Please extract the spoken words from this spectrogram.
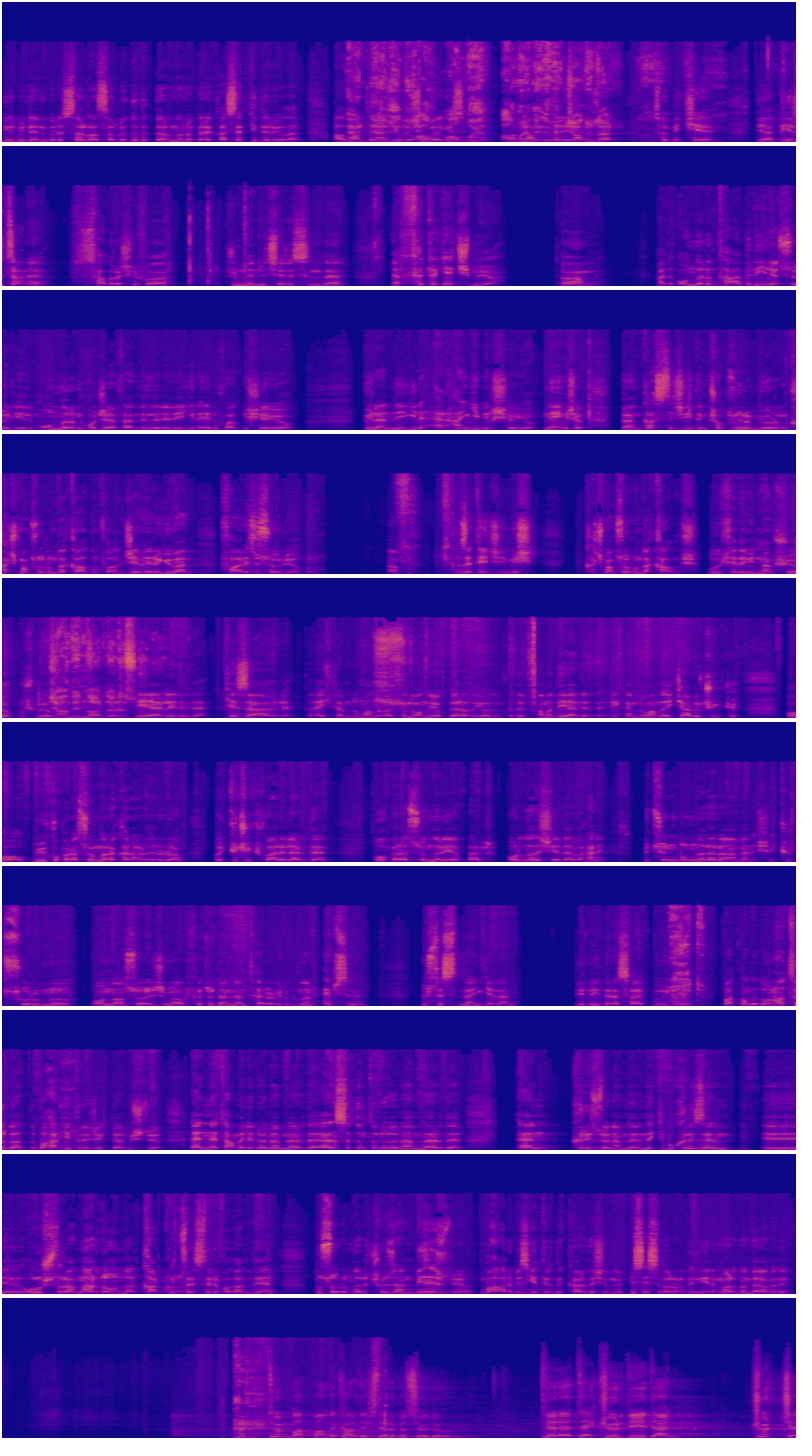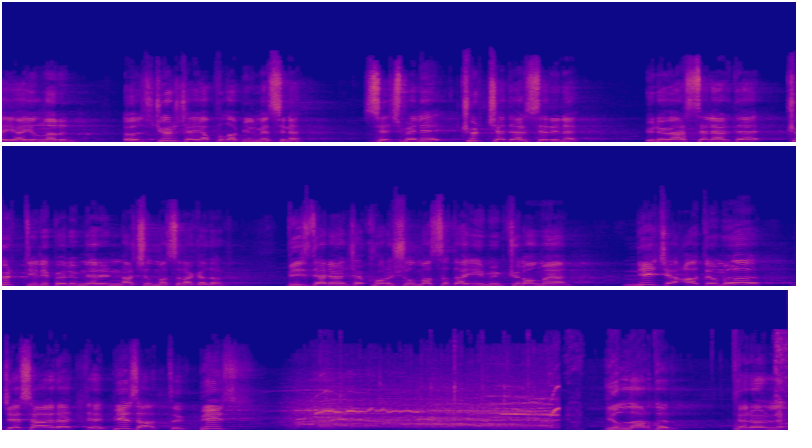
birbirlerini böyle sarıla sarıla gıdıklarından öperek hasret gideriyorlar. Alman Yani televizyonu için o? belgesi. Almanya- Almanya'da değil mi? televizyonu- Can. Tabii ki. Ya bir tane sadra şifa cümlenin içerisinde ya FETÖ geçmiyor. Tamam mı? Hadi onların tabiriyle söyleyelim. Onların hoca efendileriyle ilgili en ufak bir şey yok. Gülen'le ilgili herhangi bir şey yok. Neymiş? Ben gazeteciydim, çok zulüm gördüm, kaçmak zorunda kaldım falan. Cevheri Güven faresi söylüyor bunu. Tamam. Gazeteciymiş, kaçmak zorunda kalmış. Bu ülkede bilmem şu yokmuş, bu yok. Can Dündar da öyle söylüyor. Diğerleri de keza öyle. Ekrem Dumanlı, Ekrem Dumanlı yoktu herhalde gördüğüm kadarıyla. Ama diğerleri de. Ekrem Dumanlı ekabir çünkü. O büyük operasyonlara karar verir o. O küçük fareler de o operasyonları yapar. Orada da şeyler var. Hani bütün bunlara rağmen işte Kürt sorunu, ondan sonra FETÖ denilen terör bunların hepsini üstesinden gelen bir lidere sahip bu ülke. Evet. Batman'da da onu hatırlattı. Bahar getireceklermiş diyor. En netameli dönemlerde, en sıkıntılı dönemlerde, en kriz dönemlerindeki bu krizlerin e, oluşturanlar da onlar. Kart kurt sesleri falan diye. Bu sorunları çözen biziz diyor. Bahar'ı biz getirdik kardeşim diyor. Bir sesi var onu dinleyelim ardından devam edelim. Tüm Batmanlı kardeşlerime söylüyorum. TRT Kürdi'den Kürtçe yayınların özgürce yapılabilmesine, seçmeli Kürtçe derslerine, üniversitelerde Kürt dili bölümlerinin açılmasına kadar bizden önce konuşulması dahi mümkün olmayan nice adımı cesaretle biz attık. Biz Yıllardır terörle,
